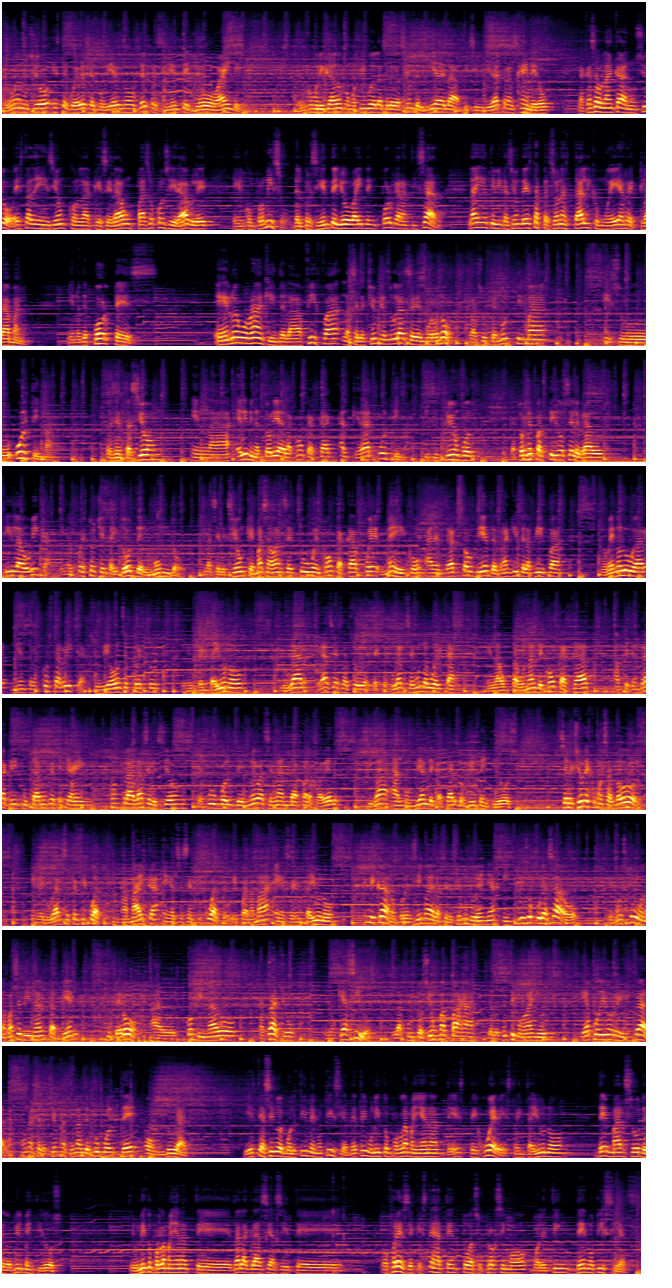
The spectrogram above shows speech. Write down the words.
según anunció este jueves el gobierno del presidente Joe Biden. En un comunicado con motivo de la celebración del Día de la Visibilidad Transgénero, la Casa Blanca anunció esta decisión con la que se da un paso considerable en el compromiso del presidente Joe Biden por garantizar la identificación de estas personas tal y como ellas reclaman. Y en los deportes, en el nuevo ranking de la FIFA, la selección de Honduras se desmoronó tras su penúltima y su última presentación en la eliminatoria de la CONCACAF al quedar última y sin triunfos en 14 partidos celebrados y la ubica en el puesto 82 del mundo. La selección que más avance tuvo en CONCACAF fue México al entrar top 10 del ranking de la FIFA, noveno lugar, mientras Costa Rica subió 11 puestos en el 31 lugar gracias a su espectacular segunda vuelta en la octagonal de CONCACAF, aunque tendrá que disputar un repechaje contra la selección de fútbol de Nueva Zelanda para saber si va al Mundial de Qatar 2022. Selecciones como El Salvador en el lugar 74, Jamaica en el 64 y Panamá en el 61 se ubicaron por encima de la selección hondureña, incluso Curazao, que no estuvo en la fase final, también superó al combinado Catracho en lo que ha sido la puntuación más baja de los últimos años que ha podido registrar una selección nacional de fútbol de Honduras. Y este ha sido el boletín de noticias de Tribunito por la mañana de este jueves 31 de marzo de 2022. Tribunito por la mañana te da las gracias y te ofrece que estés atento a su próximo boletín de noticias.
